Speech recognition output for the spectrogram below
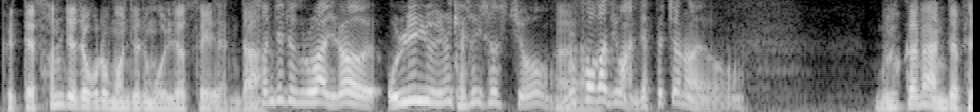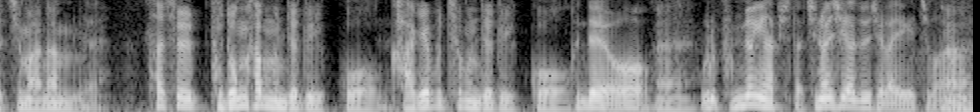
그때 선제적으로 먼저 좀 올렸어야 된다. 선제적으로가 아니라 올릴 요인은 계속 있었죠. 물가가 지금 안 잡혔잖아요. 물가는 안 잡혔지만은 사실 부동산 문제도 있고 가계부채 문제도 있고. 근데요, 예. 우리 분명히 합시다. 지난 시간에도 제가 얘기했지만 예.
